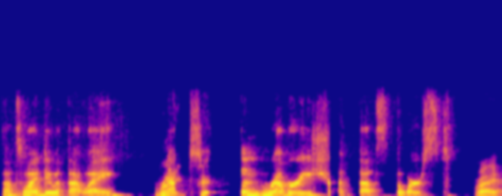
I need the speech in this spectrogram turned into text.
that's why I do it that way. Right. So Then rubbery shrimp. That's the worst. Right.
